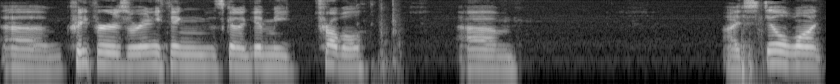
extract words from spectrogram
um, creepers or anything that's going to give me trouble. Um, I still want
